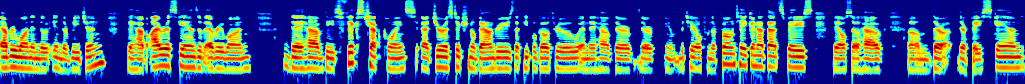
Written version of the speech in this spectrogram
everyone in the in the region. They have iris scans of everyone. They have these fixed checkpoints at jurisdictional boundaries that people go through, and they have their their you know, material from their phone taken at that space. They also have um, their their face scanned,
